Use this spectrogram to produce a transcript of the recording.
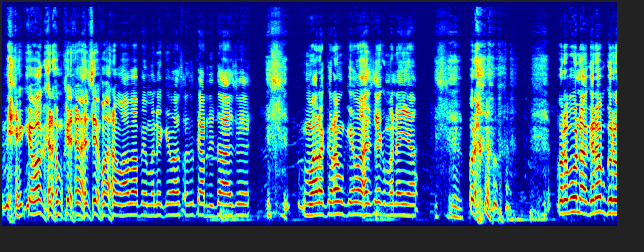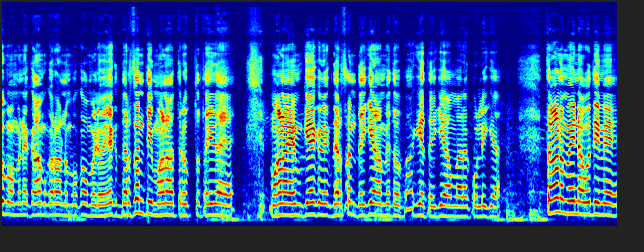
મેં કેવા કર્મ કર્યા હશે? મારા મા બાપે મને કેવા સંસ્કાર દીધા હશે? મારા કર્મ કેવા હશે કે મને અહીંયા? પ્ર- પ્રભુના ગર્ભગૃહમાં મને કામ કરવાનો મોકો મળ્યો. એક દર્શનથી માણસ તૃપ્ત થઈ જાય. માણસ એમ કહે કે એક દર્શન થઈ ગયા, અમે તો ભાગ્ય થઈ ગયા, અમારા ખોલી ગયા. ત્રણ મહિના સુધી મેં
